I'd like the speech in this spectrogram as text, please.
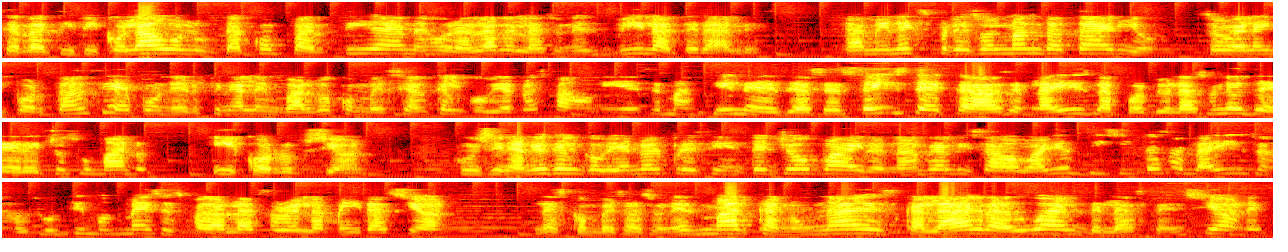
Se ratificó la voluntad compartida de mejorar las relaciones bilaterales. También expresó el mandatario sobre la importancia de poner fin al embargo comercial que el gobierno estadounidense mantiene desde hace seis décadas en la isla por violaciones de derechos humanos y corrupción. Funcionarios del gobierno del presidente Joe Biden han realizado varias visitas a la isla en los últimos meses para hablar sobre la migración. Las conversaciones marcan una escalada gradual de las tensiones,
